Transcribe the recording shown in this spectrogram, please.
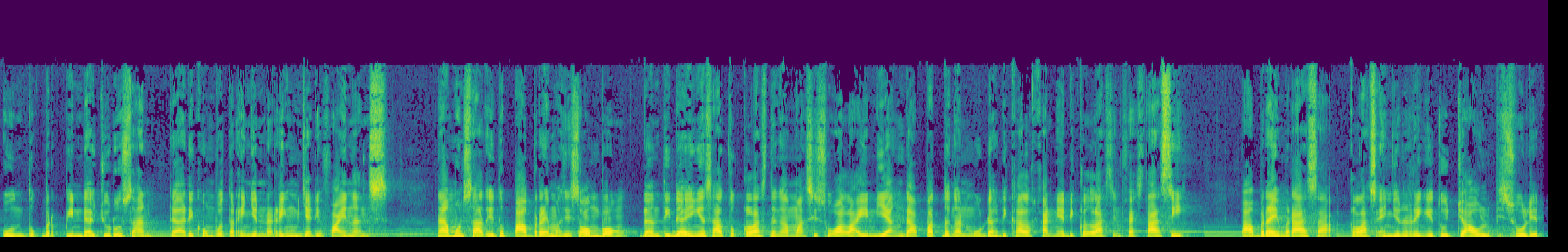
untuk berpindah jurusan dari computer engineering menjadi finance. Namun saat itu Pabrai masih sombong dan tidak ingin satu kelas dengan mahasiswa lain yang dapat dengan mudah dikalahkannya di kelas investasi. Pabrai merasa kelas engineering itu jauh lebih sulit.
